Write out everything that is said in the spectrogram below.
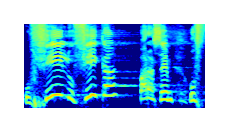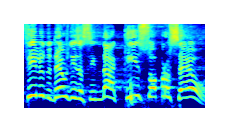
O filho fica para sempre. O Filho de Deus diz assim: daqui só para o céu.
